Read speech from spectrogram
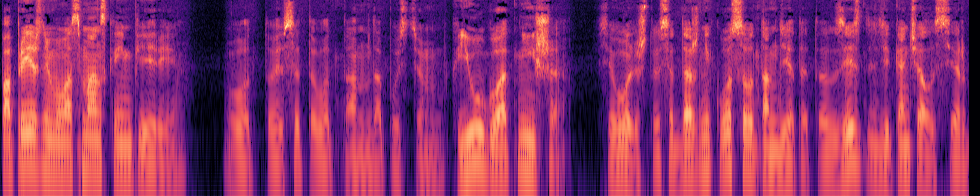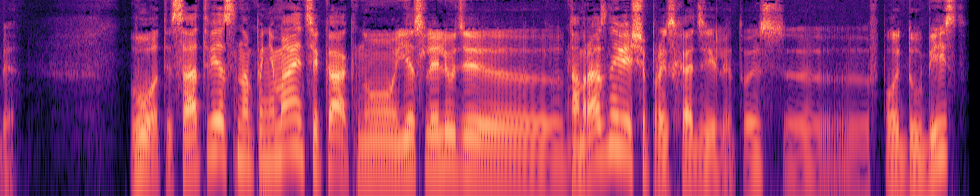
по-прежнему в Османской империи. Вот, то есть это вот там, допустим, к югу от Ниша, всего лишь. То есть это даже не Косово там где-то, это здесь, где кончалась Сербия. Вот, и, соответственно, понимаете как, ну, если люди, э, там разные вещи происходили, то есть э, вплоть до убийств,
